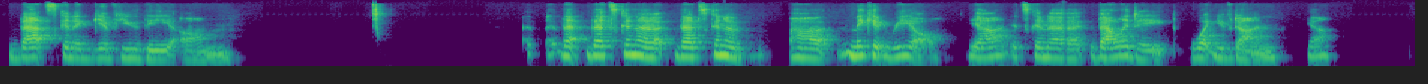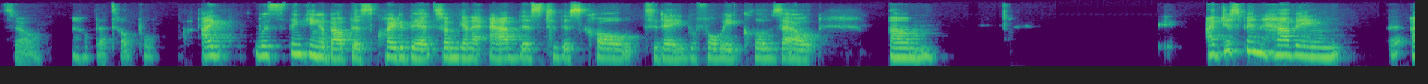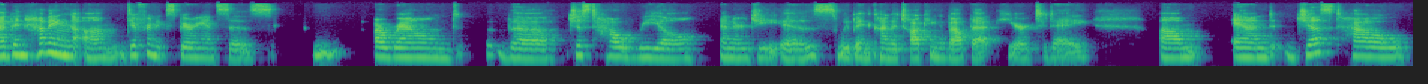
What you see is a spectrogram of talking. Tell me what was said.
that's going to give you the um, that that's gonna that's gonna uh, make it real. Yeah it's gonna validate what you've done. Yeah so i hope that's helpful i was thinking about this quite a bit so i'm going to add this to this call today before we close out um, I've just been having, I've been having um, different experiences around the just how real energy is. We've been kind of talking about that here today. Um, and just how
